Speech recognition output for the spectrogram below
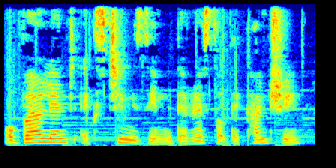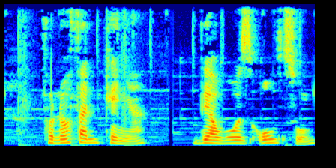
of violent extremism with the rest of the country, for northern Kenya, there was also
